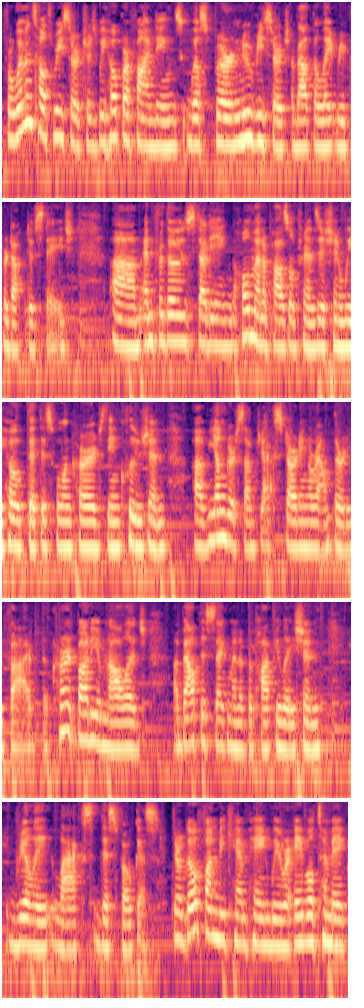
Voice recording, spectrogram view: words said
For women's health researchers, we hope our findings will spur new research about the late reproductive stage. Um, and for those studying the whole menopausal transition, we hope that this will encourage the inclusion of younger subjects starting around 35. The current body of knowledge about this segment of the population really lacks this focus. Through a GoFundMe campaign, we were able to make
